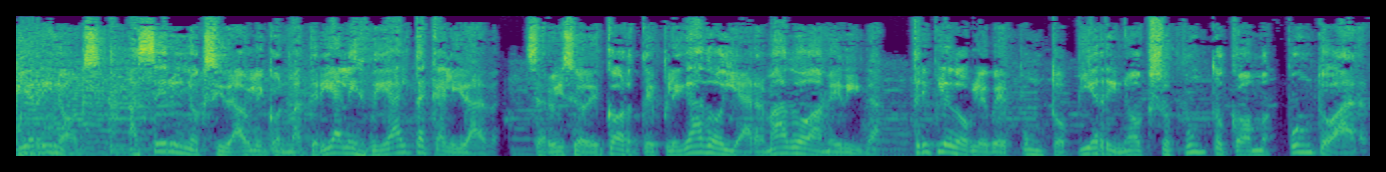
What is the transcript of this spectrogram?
Pierrinox, acero inoxidable con materiales de alta calidad. Servicio de corte, plegado y armado a medida. www.pierrinox.com.ar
